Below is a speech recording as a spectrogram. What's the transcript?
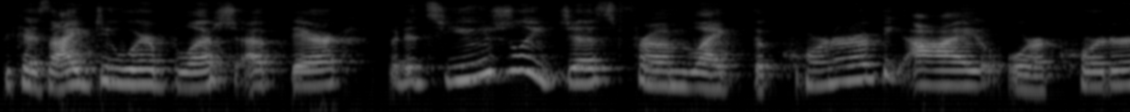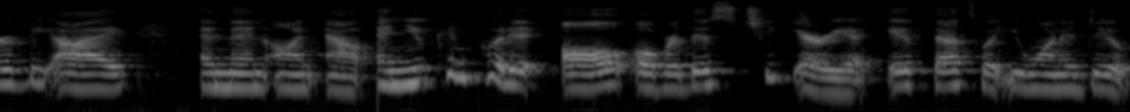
because I do wear blush up there, but it's usually just from like the corner of the eye or a quarter of the eye and then on out. And you can put it all over this cheek area if that's what you wanna do.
